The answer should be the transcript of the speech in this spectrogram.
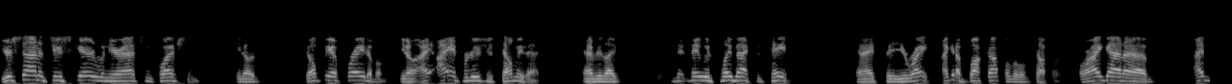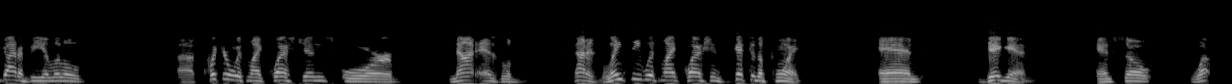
you're sounding too scared when you're asking questions. You know, don't be afraid of them. You know, I, I had producers tell me that, and I'd be like, they would play back the tape, and I'd say, "You're right. I got to buck up a little tougher, or I gotta, I've got to be a little uh, quicker with my questions, or not as not as lengthy with my questions. Get to the point, and dig in. And so, what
